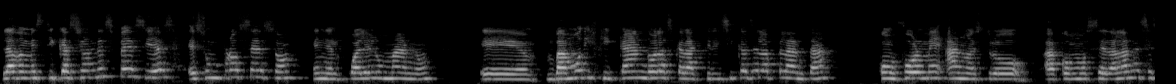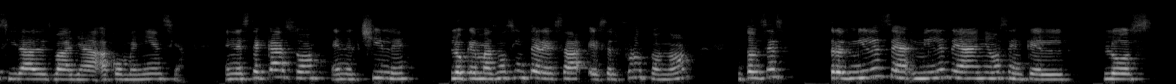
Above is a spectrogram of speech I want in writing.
La domesticación de especies es un proceso en el cual el humano eh, va modificando las características de la planta conforme a nuestro, a cómo se dan las necesidades, vaya, a conveniencia. En este caso, en el chile, lo que más nos interesa es el fruto, ¿no? Entonces, tres miles de, miles de años en que los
